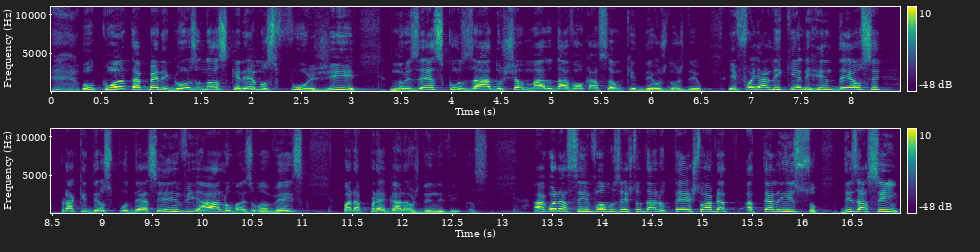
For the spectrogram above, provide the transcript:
o quanto é perigoso nós queremos fugir, nos excusar do chamado da vocação que Deus nos deu. E foi ali que ele rendeu-se para que Deus pudesse enviá-lo mais uma vez para pregar aos ninivitas. Agora sim, vamos estudar o texto, abre a tela isso. Diz assim:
